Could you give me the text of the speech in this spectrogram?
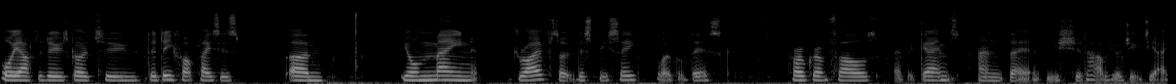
all you have to do is go to the default places, um, your main drive, so this PC, local disk, program files, Epic Games, and there you should have your GTA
